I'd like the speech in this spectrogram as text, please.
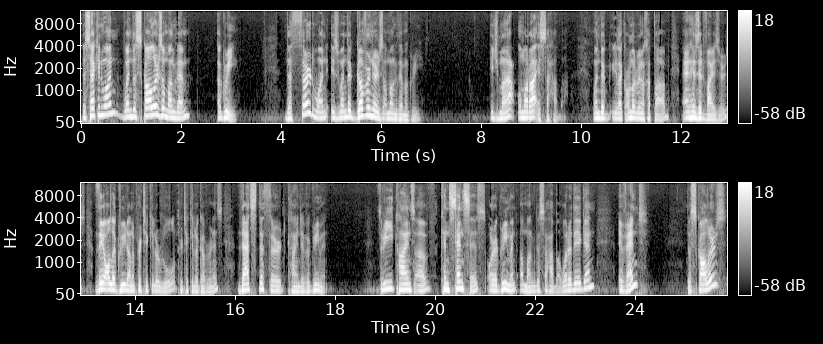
The second one, when the scholars among them agree. The third one is when the governors among them agree. Ijma' umara is sahaba when the like Umar bin al-Khattab and his advisors, they all agreed on a particular rule, a particular governance. That's the third kind of agreement. Three kinds of consensus or agreement among the Sahaba. What are they again? Event, the scholars,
